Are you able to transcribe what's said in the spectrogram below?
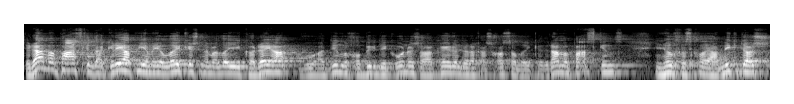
The Rama Paskin that Kreya Piyam Eloikesh Nemer Loi Korea Vu Adin Lecho Big De Kuna Shah Keren Derech Hashchas Aloike. The Rama Paskins in Hilchas Klei HaMikdash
